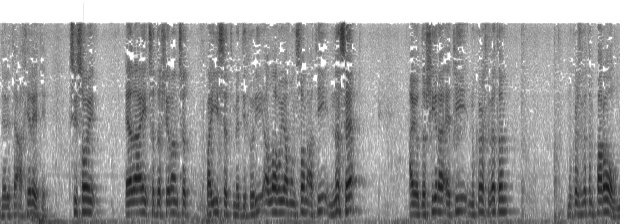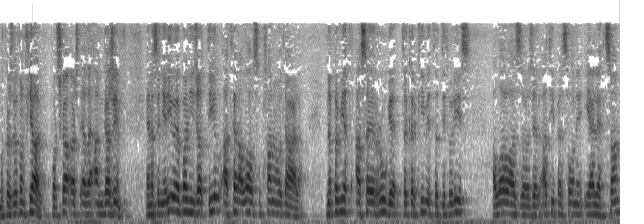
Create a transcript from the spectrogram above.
ahiretit, e ahireti. Kësisoj edhe ai që dëshiron që të pajiset me dituri, Allahu ja mundson atij nëse ajo dëshira e tij nuk është vetëm nuk është vetëm parol, nuk është vetëm fjalë, por çka është edhe angazhim. E nëse njeriu e bën një gjë të tillë, atëherë Allahu subhanahu wa taala nëpërmjet asaj rruge të kërkimit të diturisë, Allahu azza wa jall atij personi ia lehtëson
